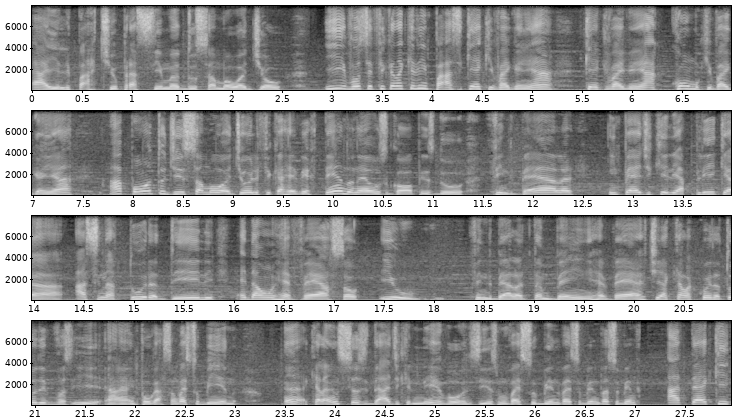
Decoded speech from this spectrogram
aí ele partiu para cima do Samoa Joe. E você fica naquele impasse, quem é que vai ganhar? Quem é que vai ganhar? Como que vai ganhar? A ponto de Samoa Joe ele ficar revertendo, né, os golpes do Finn Balor, impede que ele aplique a assinatura dele, é dar um reversal e o Finn Balor também reverte, aquela coisa toda e, e a empolgação vai subindo. Aquela ansiosidade, aquele nervosismo vai subindo, vai subindo, vai subindo, até que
